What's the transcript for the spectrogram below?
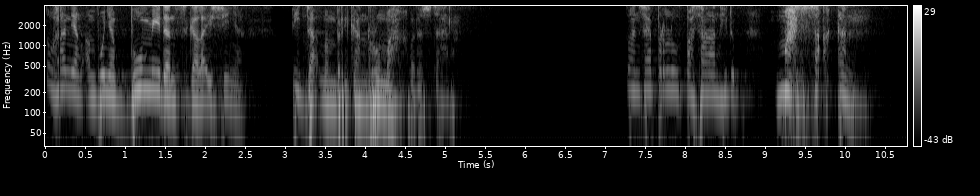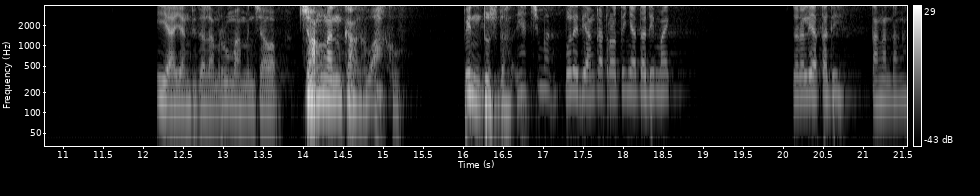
Tuhan yang empunya bumi dan segala isinya tidak memberikan rumah kepada saudara. Tuhan saya perlu pasangan hidup masakan. Ia yang di dalam rumah menjawab, jangan ganggu aku. Pintu sudah, ya cuma boleh diangkat rotinya tadi Mike. Saudara lihat tadi tangan-tangan.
